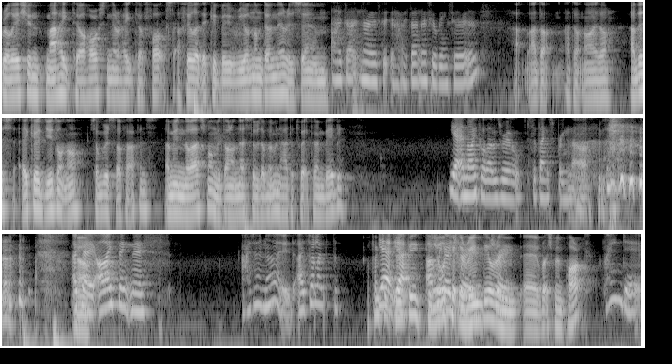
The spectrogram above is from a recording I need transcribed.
relation, my height to a horse and their height to a fox. I feel like they could be rearing them down there. Is um, I don't know if the, I don't know if you're being serious. I, I don't, I don't know either. I'm just, it could. You don't know. Some weird stuff happens. I mean, the last one we done on this, there was a woman who had a twenty pound baby. Yeah, and I thought that was real. So thanks for bringing that up. okay, I think this. I don't know. I feel like the I think Yeah, it could yeah. be because you look go at the reindeer true. in uh, Richmond Park. reindeer.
